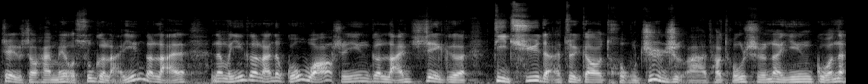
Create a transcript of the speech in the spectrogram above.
这个时候还没有苏格兰。英格兰，那么英格兰的国王是英格兰这个地区的最高统治者啊。它同时呢，英国呢，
